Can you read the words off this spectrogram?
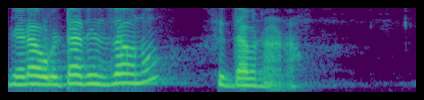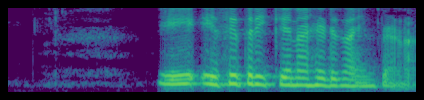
ਜਿਹੜਾ ਉਲਟਾ ਦਿਸਦਾ, ਉਹਨੂੰ ਸਿੱਧਾ ਬਣਾਉਣਾ। ਇਹ ਇਸੇ ਤਰੀਕੇ ਨਾਲ ਇਹ ਡਿਜ਼ਾਈਨ ਪੈਣਾ।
